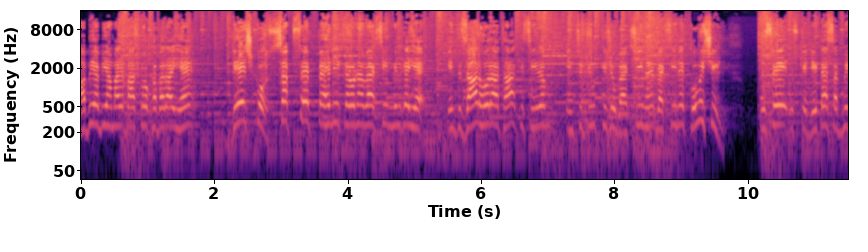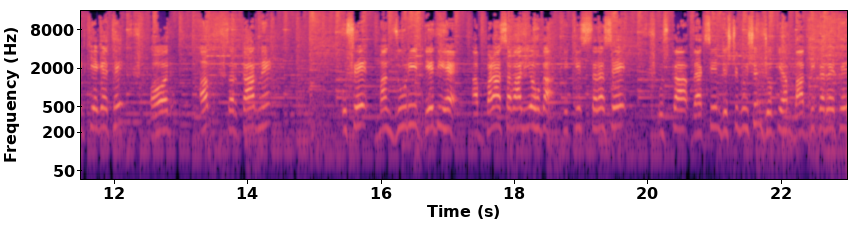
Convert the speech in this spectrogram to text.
अभी अभी हमारे पास में वो खबर आई है। देश को सबसे पहली कोरोना वैक्सीन मिल गई है। इंतज़ार हो रहा था कि सीरम इंस्टीट्यूट की जो वैक्सीन है वैक्सीन है कोविशील्ड, उसे उसके डेटा सबमिट किए गए थे और अब सरकार ने उसे मंजूरी दे दी है। अब बड़ा सवाल ये होगा कि किस तरह से उसका वैक्सीन डिस्ट्रीब्यूशन, जो कि हम बात भी कर रहे थे,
